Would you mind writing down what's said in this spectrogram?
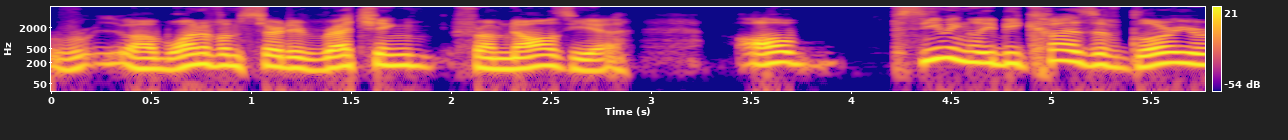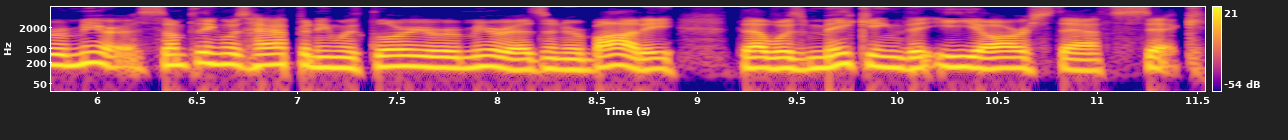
Uh, one of them started retching from nausea, all seemingly because of Gloria Ramirez. Something was happening with Gloria Ramirez in her body that was making the ER staff sick.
